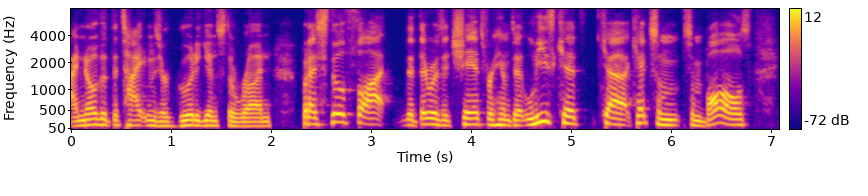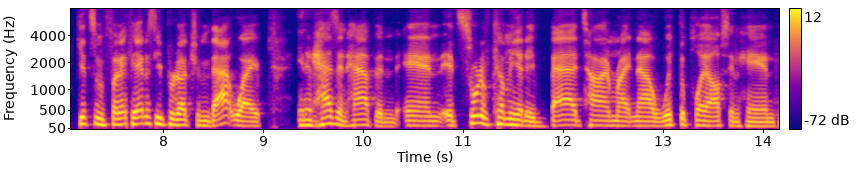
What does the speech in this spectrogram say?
I know that the Titans are good against the run, but I still thought that there was a chance for him to at least catch, catch some some balls, get some fantasy production that way, and it hasn't happened. And it's sort of coming at a bad time right now with the playoffs in hand.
